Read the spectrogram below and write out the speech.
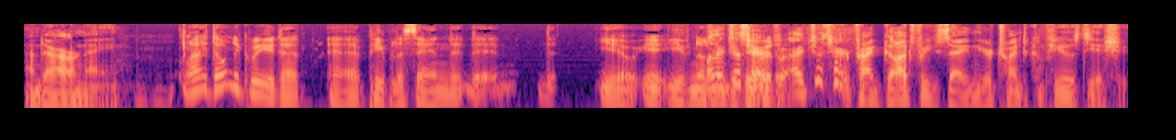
and our name. I don't agree that uh, people are saying that, that, you know you- you've nothing Well, I to just do heard. with it. I just heard Frank Godfrey saying you're trying to confuse the issue.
